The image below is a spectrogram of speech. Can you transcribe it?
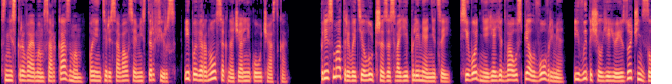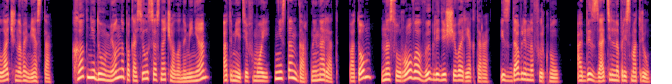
С нескрываемым сарказмом поинтересовался мистер Фирс и повернулся к начальнику участка. Присматривайте лучше за своей племянницей. Сегодня я едва успел вовремя и вытащил ее из очень злачного места. Хак недоуменно покосился сначала на меня, отметив мой нестандартный наряд, потом на сурово выглядящего ректора и сдавленно фыркнул. «Обязательно присмотрю»,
